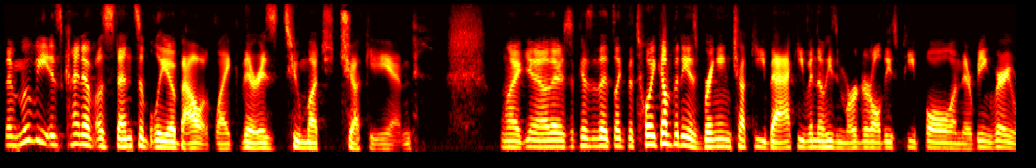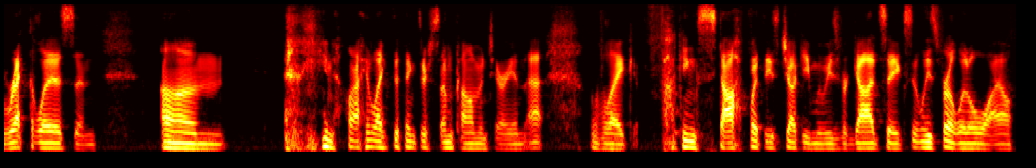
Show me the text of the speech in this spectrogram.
The movie is kind of ostensibly about like there is too much Chucky and like you know there's because it's like the toy company is bringing chucky back even though he's murdered all these people and they're being very reckless and um you know i like to think there's some commentary in that of like fucking stop with these chucky movies for god's sakes at least for a little while.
